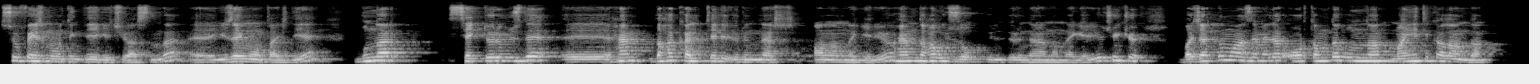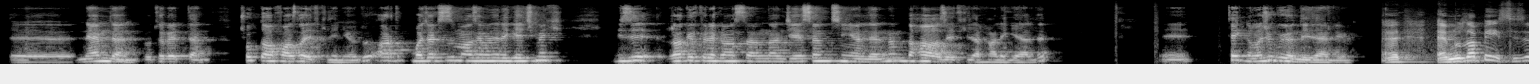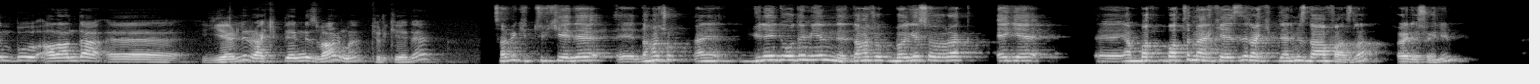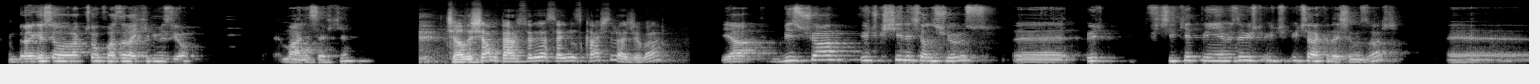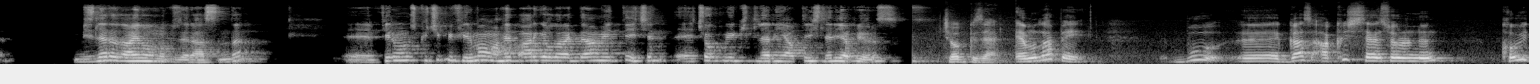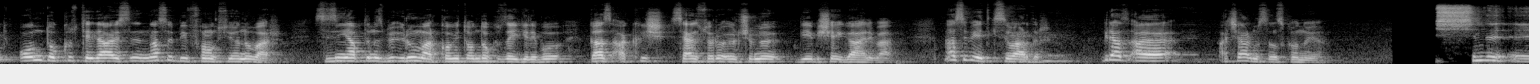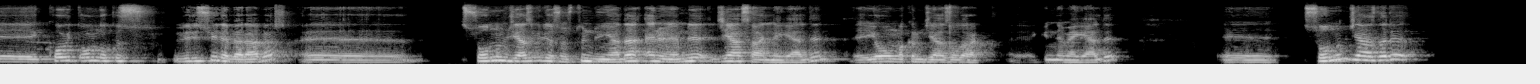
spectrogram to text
Surface mounting diye geçiyor aslında. e, yüzey montaj diye. Bunlar sektörümüzde e, hem daha kaliteli ürünler anlamına geliyor hem daha ucuz ürünler anlamına geliyor. Çünkü bacaklı malzemeler ortamda bulunan manyetik alandan, e, nemden, rutubetten çok daha fazla etkileniyordu. Artık bacaksız malzemelere geçmek bizi radyo frekanslarından, GSM sinyallerinden daha az etkiler hale geldi. E, teknoloji bu yönde ilerliyor. Evet. Emrullah Bey sizin bu alanda e, yerli rakipleriniz var mı Türkiye'de? Tabii ki Türkiye'de e, daha çok hani Güneydoğu demeyelim de daha çok bölgesel olarak Ege e, yani bat- batı merkezli rakiplerimiz daha fazla. Öyle söyleyeyim. Bölgesel olarak çok fazla rakibimiz yok e, maalesef ki. Çalışan personel sayınız kaçtır acaba? Ya biz şu an 3 kişiyle çalışıyoruz. E, üç- şirket bünyemizde 3 arkadaşımız var. E, bizler de dahil olmak üzere aslında. E, firmamız küçük bir firma ama hep ARGE olarak devam ettiği için e, çok büyük kitlelerin yaptığı işleri yapıyoruz. Çok güzel. Emrullah Bey, bu e, gaz akış sensörünün COVID-19 tedavisinde nasıl bir fonksiyonu var? Sizin yaptığınız bir ürün var COVID-19 ile ilgili bu gaz akış sensörü ölçümü diye bir şey galiba. Nasıl bir etkisi vardır? Biraz e, açar mısınız konuyu? Şimdi e, COVID-19 virüsüyle beraber e, solunum cihazı biliyorsunuz tüm dünyada en önemli cihaz haline geldi. E, yoğun bakım cihazı olarak e, gündeme geldi. E, solunum cihazları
